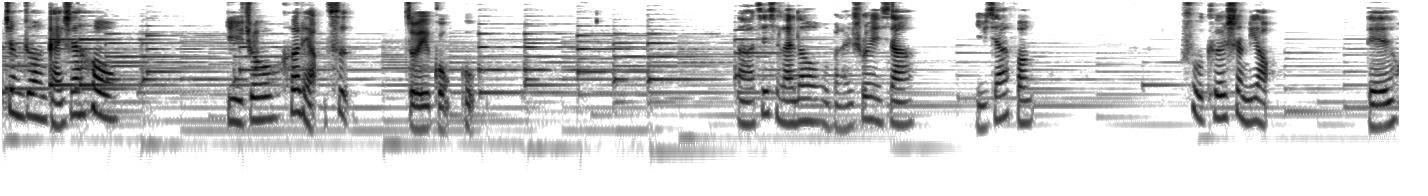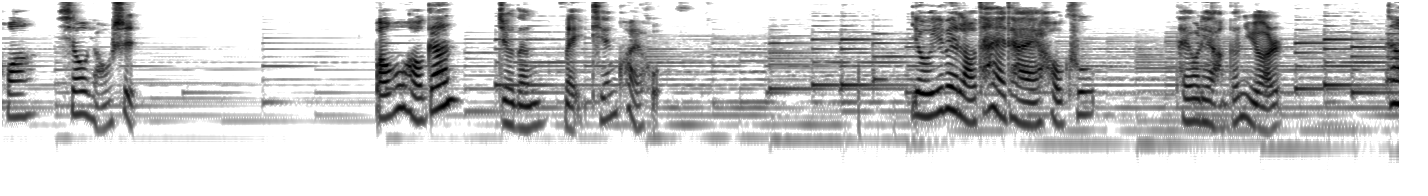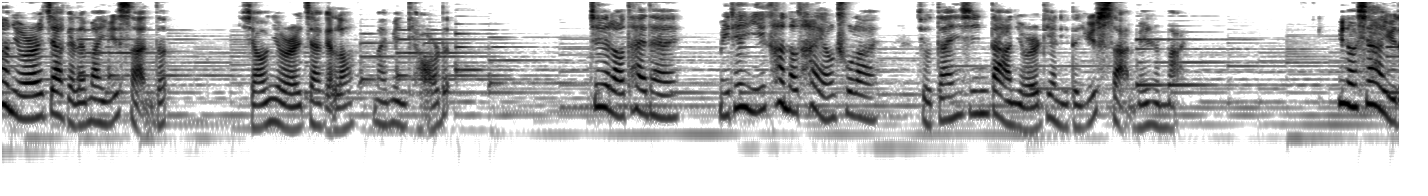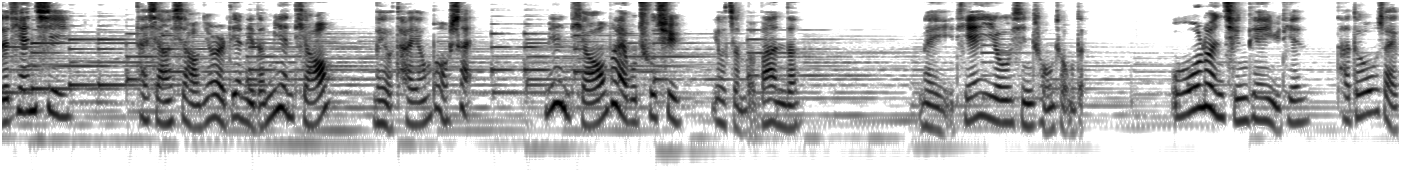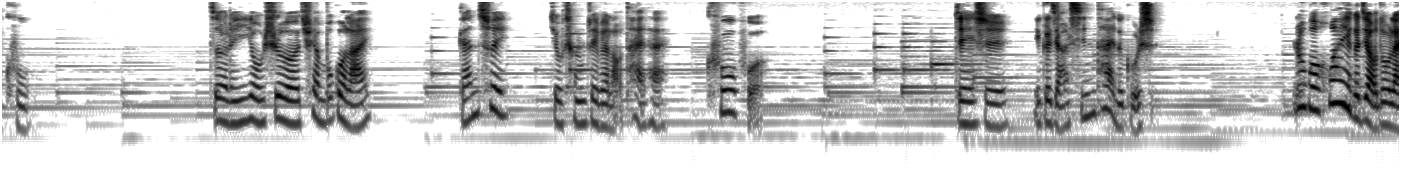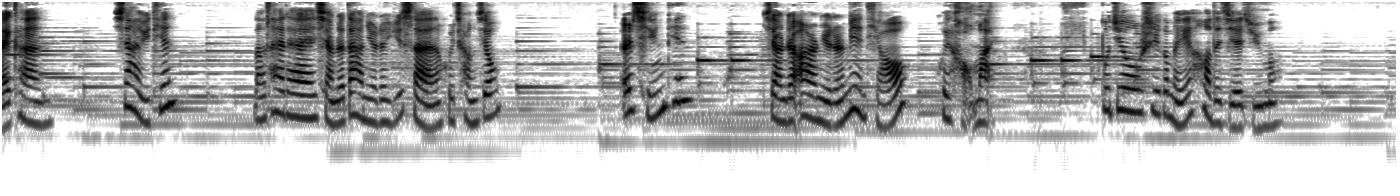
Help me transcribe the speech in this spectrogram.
症状改善后，一周喝两次，作为巩固。那接下来呢，我们来说一下瑜伽方：妇科圣药莲花逍遥式，保护好肝，就能每天快活。有一位老太太好哭，她有两个女儿，大女儿嫁给了卖雨伞的，小女儿嫁给了卖面条的。这位老太太每天一看到太阳出来，就担心大女儿店里的雨伞没人买；遇到下雨的天气，她想小女儿店里的面条没有太阳暴晒，面条卖不出去又怎么办呢？每天忧心忡忡的。无论晴天雨天，他都在哭。左邻右舍劝不过来，干脆就称这位老太太“哭婆”。这是一个讲心态的故事。如果换一个角度来看，下雨天，老太太想着大女儿的雨伞会畅销；而晴天，想着二女儿面条会好卖，不就是一个美好的结局吗？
